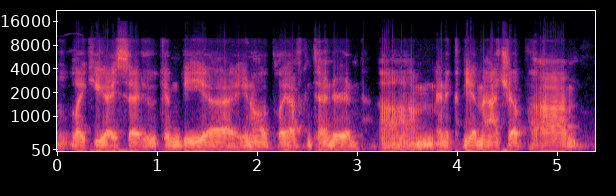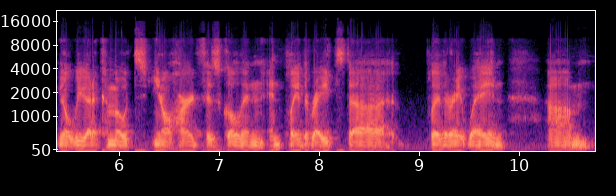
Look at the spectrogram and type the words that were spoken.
like you guys said, who can be you know a playoff contender, and um, and it could be a matchup. Um, you know, we got to come out you know hard, physical, and, and play the right uh, play the right way, and um,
